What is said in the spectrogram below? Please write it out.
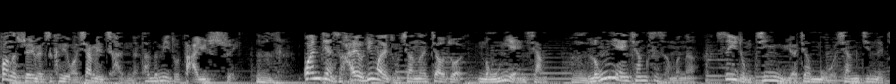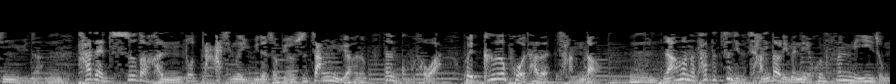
放在水里面是可以往下面沉的，它的密度大于水。嗯，关键是还有另外一种香呢，叫做龙涎香。龙涎香是什么呢？是一种金鱼啊，叫抹香鲸的金鱼呢。嗯，它在吃到很多大型的鱼的时候，比如是章鱼啊，它的骨头啊会割破它的肠道，嗯，然后呢，它的自己的肠道里面呢也会分泌一种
